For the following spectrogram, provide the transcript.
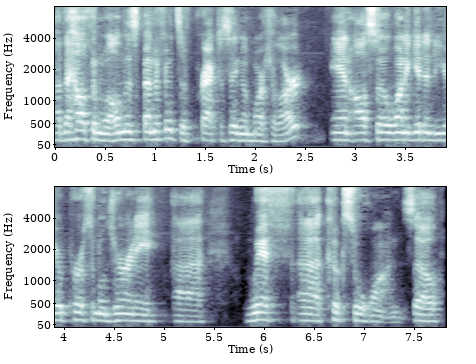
uh, the health and wellness benefits of practicing a martial art and also want to get into your personal journey uh, with uh, Sool Won. So,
